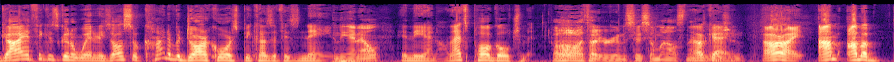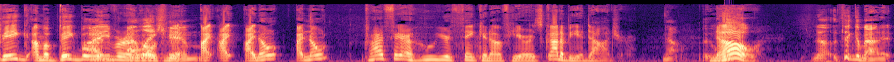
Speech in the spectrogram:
guy I think is going to win, and he's also kind of a dark horse because of his name in the NL. in the NL. That's Paul Goldschmidt. Oh, I thought you were going to say someone else in that Okay. division. All right. I'm I'm a big I'm a big believer I in like Goldschmidt. him. I, I I don't I don't try to figure out who you're thinking of here. It's got to be a Dodger. No, No. No, think about it.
